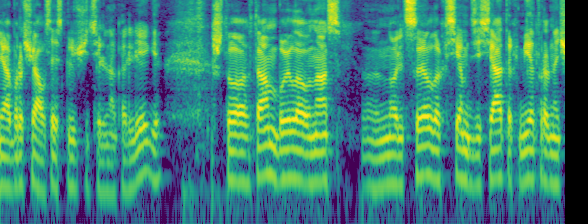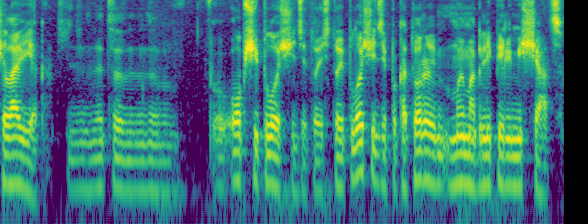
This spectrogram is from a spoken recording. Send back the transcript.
я обращался исключительно к коллеге, что там было у нас 0,7 метра на человека. Это в общей площади, то есть той площади, по которой мы могли перемещаться.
